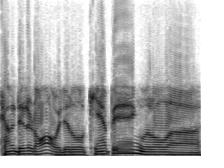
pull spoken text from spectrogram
kind of did it all. We did a little camping, a little uh,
